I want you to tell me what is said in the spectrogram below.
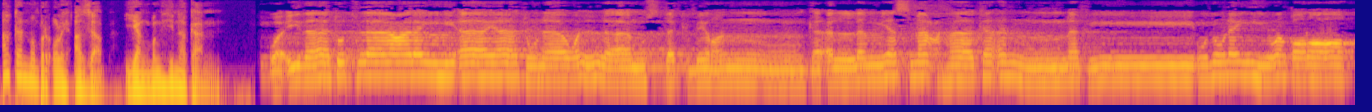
akan memperoleh azab yang menghinakan. وَإِذَا تُتْلَى عَلَيْهِ آيَاتُنَا وَلَّى مُسْتَكْبِرًا كَأَن لَّمْ يَسْمَعْهَا كَأَنَّ فِي أُذُنَيْهِ وَقْرًا فَبَشِّرْهُ بِعَذَابٍ أَلِيمٍ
